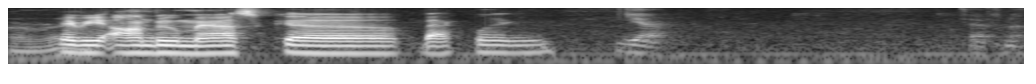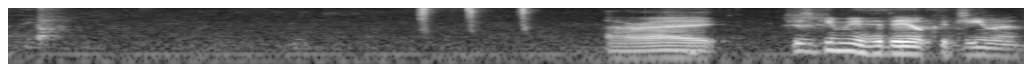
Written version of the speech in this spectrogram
All right. Maybe Anbu mask uh, back bling. Yeah. Definitely. All right. Just give me a Hideo Kojima.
